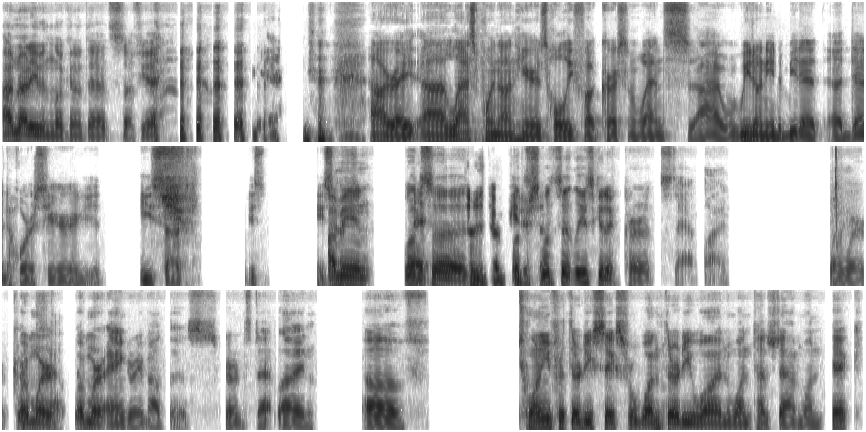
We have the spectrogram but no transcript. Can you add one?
I'm not even looking at that stuff yet. yeah. All right. Uh, last point on here is holy fuck Carson Wentz. Uh, we don't need to beat a, a dead horse here. He, he sucks. He's, he sucks. I mean, let's uh, so let's, let's, at least get a current stat line when we're current when we're when we're angry about this current stat line of 20 for 36 for 131, one touchdown, one pick,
